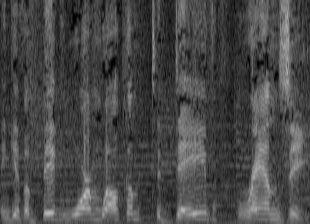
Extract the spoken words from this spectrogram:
and give a big warm welcome to Dave Ramsey?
